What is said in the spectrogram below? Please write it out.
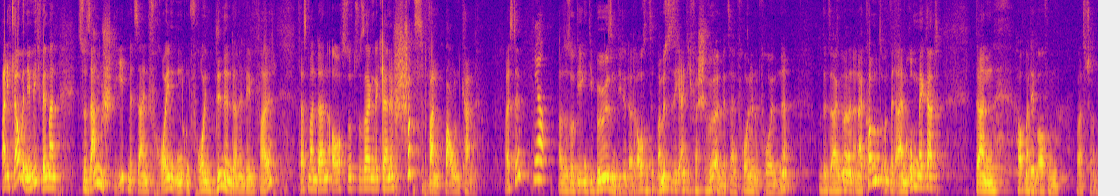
Weil ich glaube nämlich, wenn man zusammensteht mit seinen Freunden und Freundinnen dann in dem Fall, dass man dann auch sozusagen eine kleine Schutzwand bauen kann. Weißt du? Ja. Also so gegen die Bösen, die denn da draußen sind. Man müsste sich eigentlich verschwören mit seinen Freundinnen und Freunden. Ne? Und dann sagen, immer wenn einer kommt und mit einem rummeckert, dann haut man dem auf den, weißt schon.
